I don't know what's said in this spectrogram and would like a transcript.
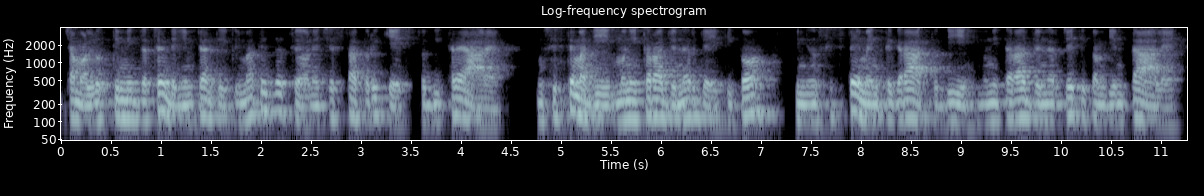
diciamo, all'ottimizzazione degli impianti di climatizzazione ci è stato richiesto di creare un sistema di monitoraggio energetico, quindi un sistema integrato di monitoraggio energetico ambientale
